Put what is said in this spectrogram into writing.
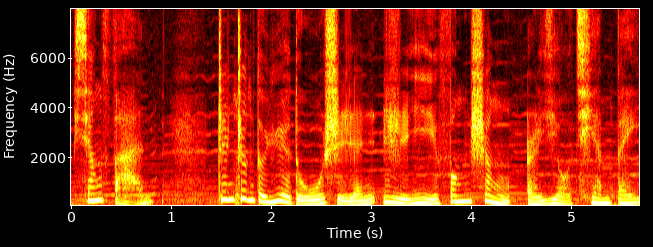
相反，真正的阅读使人日益丰盛而又谦卑。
